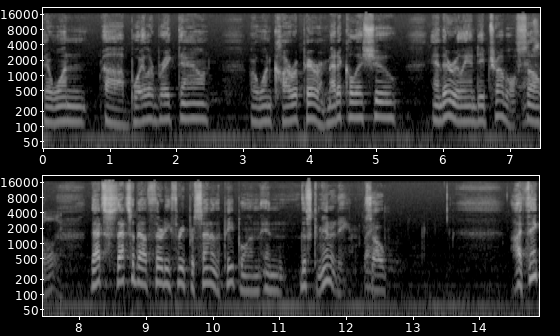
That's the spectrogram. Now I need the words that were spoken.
they're one uh, boiler breakdown, or one car repair or medical issue, and they're really in deep trouble. So Absolutely. that's that's about 33% of the people in, in this community. So I think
